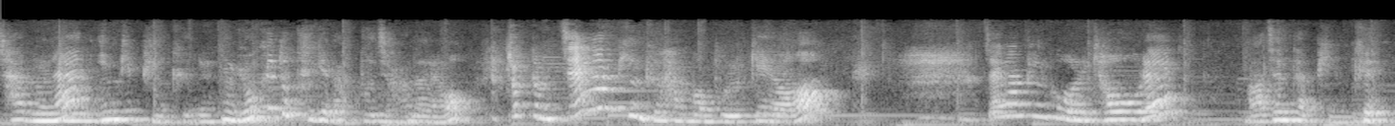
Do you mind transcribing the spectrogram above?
차분한 indie pink. 네. 그럼 여기도 크게 나쁘지 않아요. 조금 쨍한 핑크 한번 볼게요. 쨍한 핑크 올 겨울에 마젠타 핑크.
